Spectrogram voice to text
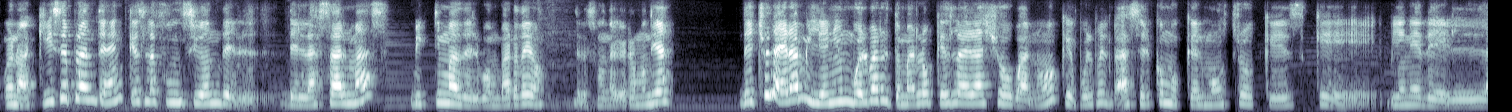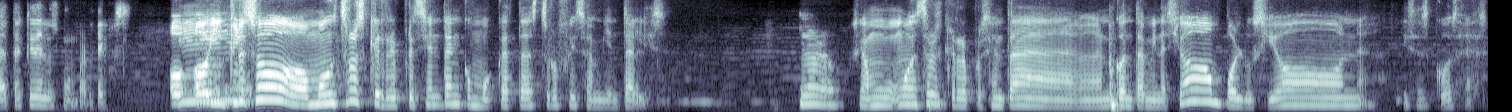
Bueno, aquí se plantean que es la función del- de las almas víctimas del bombardeo de la Segunda Guerra Mundial. De hecho, la era Millennium vuelve a retomar lo que es la era Showa, ¿no? Que vuelve a ser como que el monstruo que es que viene del ataque de los bombardeos. O, incluso monstruos que representan como catástrofes ambientales. Claro. O sea, monstruos que representan contaminación, polución, esas cosas.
